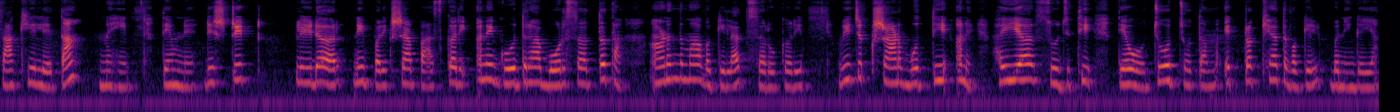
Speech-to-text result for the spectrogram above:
સાખી લેતા નહીં. તેમને ડિસ્ટ્રિક્ટ પ્લીડરની પરીક્ષા પાસ કરી અને ગોધરા, બોરસદ તથા આણંદમાં વકીલાત શરૂ કરી. વિચક્ષણ બુદ્ધિ અને હૈયા સૂઝથી તેઓ જોત જોતામાં એક પ્રખ્યાત વકીલ બની ગયા.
